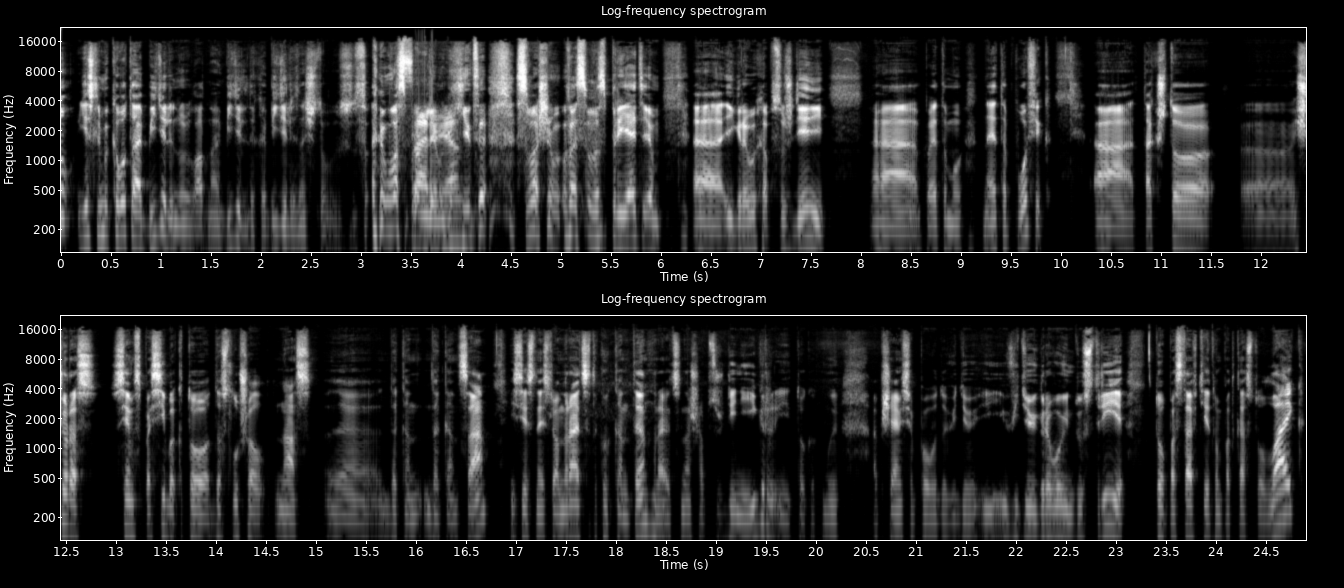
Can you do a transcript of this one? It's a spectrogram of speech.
ну, если мы кого-то обидели, ну ладно, обидели, так обидели, значит, у вас проблемы какие-то с вашим восприятием э, игровых обсуждений, э, поэтому на это пофиг. Э, так что еще раз всем спасибо, кто дослушал нас э, до, кон- до конца. Естественно, если вам нравится такой контент, нравится наше обсуждение игр и то, как мы общаемся по поводу видео- видеоигровой индустрии, то поставьте этому подкасту лайк,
